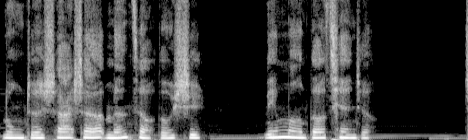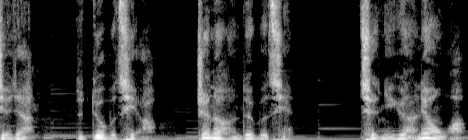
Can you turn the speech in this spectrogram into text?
弄着莎莎满脚都是，连忙道歉着：“姐姐，对对不起啊。”真的很对不起，请你原谅我，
